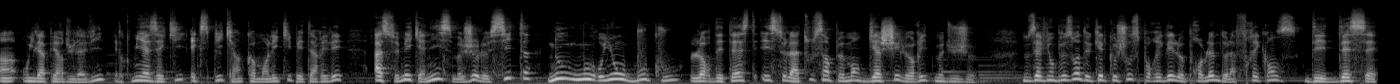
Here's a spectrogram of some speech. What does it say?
hein, où il a perdu la vie. Et donc Miyazaki explique hein, comment l'équipe est arrivée à ce mécanisme, je le cite, Nous mourions beaucoup lors des tests et cela a tout simplement gâché le rythme du jeu. Nous avions besoin de quelque chose pour régler le problème de la fréquence des décès,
